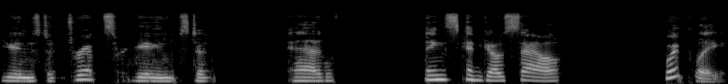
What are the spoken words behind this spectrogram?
used and drips are used and and things can go south quickly.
